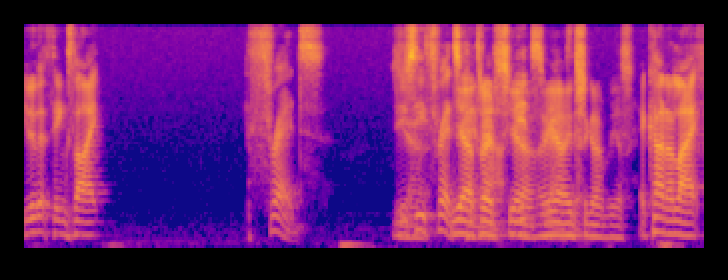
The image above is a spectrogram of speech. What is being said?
you look at things like threads. Did you see threads? Yeah, threads. out? Yeah, Instagram yeah. Instagram. Yes. It kind of like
